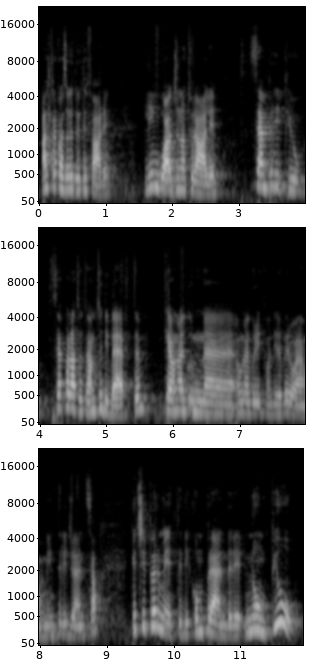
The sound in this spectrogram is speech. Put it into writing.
Altra cosa che dovete fare, linguaggio naturale. Sempre di più, si è parlato tanto di BERT, che è un, un, è un algoritmo, a dire vero è un'intelligenza, che ci permette di comprendere non più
